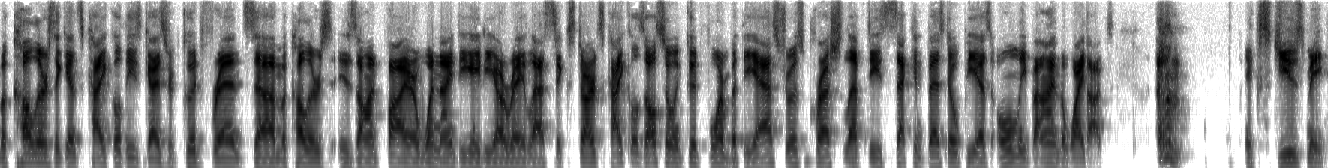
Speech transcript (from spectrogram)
McCullers against Keuchel. These guys are good friends. Uh, McCullers is on fire, 198 ERA last six starts. Keuchel is also in good form, but the Astros crushed lefties, second best OPS, only behind the White Sox. Excuse me.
